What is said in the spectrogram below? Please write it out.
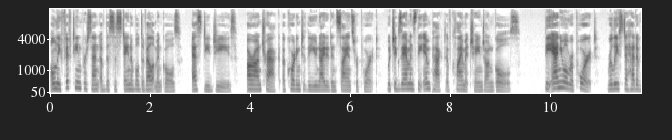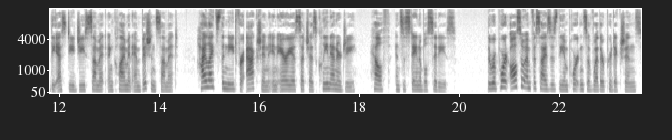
Only 15% of the Sustainable Development Goals, SDGs, are on track, according to the United in Science report, which examines the impact of climate change on goals. The annual report, released ahead of the SDG Summit and Climate Ambition Summit, highlights the need for action in areas such as clean energy, health, and sustainable cities. The report also emphasizes the importance of weather predictions,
